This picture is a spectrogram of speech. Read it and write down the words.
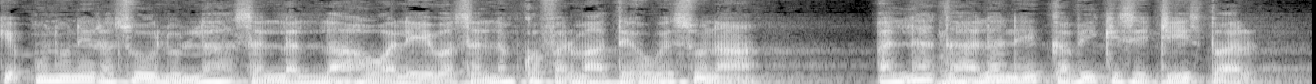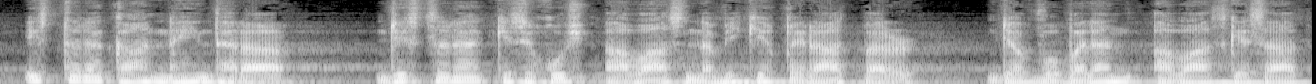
कि उन्होंने रसूलुल्लाह सल्लल्लाहु अलैहि वसल्लम को फरमाते हुए सुना, अल्लाह ताला ने कभी किसी चीज़ पर इस तरह कान नहीं धरा, जिस तरह किसी खुश आवाज़ नबी की किरात पर जब वो बुलंद आवाज़ के साथ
